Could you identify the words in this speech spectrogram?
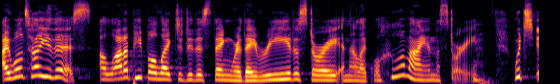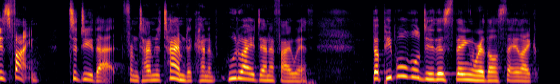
I will tell you this a lot of people like to do this thing where they read a story and they're like, well, who am I in the story? Which is fine to do that from time to time to kind of who do I identify with? But people will do this thing where they'll say, like,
